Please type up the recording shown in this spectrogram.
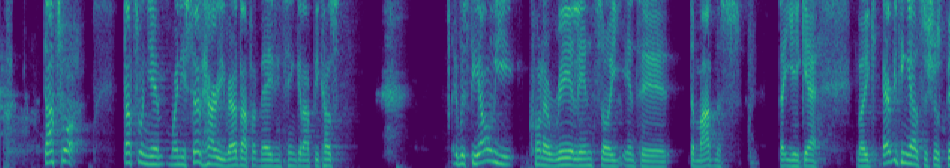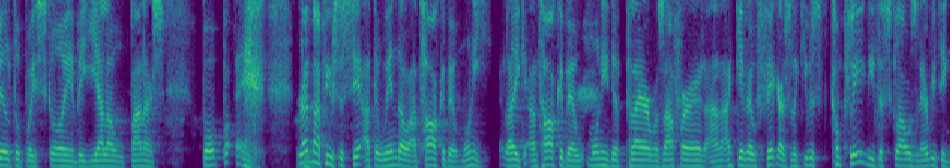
That's what. That's when you when you said Harry Redknapp, it made me think of that because it was the only kind of real insight into the madness that you get. Like everything else is just built up by Sky and big yellow banners. But, but Redknapp used to sit at the window and talk about money, like and talk about money the player was offered and, and give out figures. Like he was completely disclosing everything.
